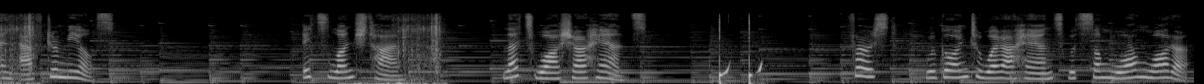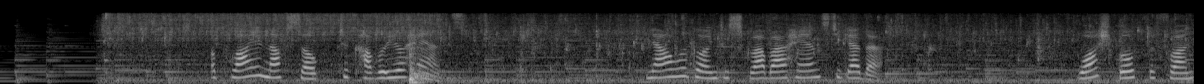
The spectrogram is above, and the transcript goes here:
and after meals. It's lunchtime. Let's wash our hands. First, we're going to wet our hands with some warm water. Apply enough soap to cover your hands. Now we're going to scrub our hands together. Wash both the front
